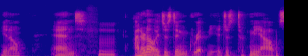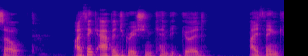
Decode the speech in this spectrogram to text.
You know, and Hmm. I don't know. It just didn't grip me. It just took me out. So I think app integration can be good. I think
